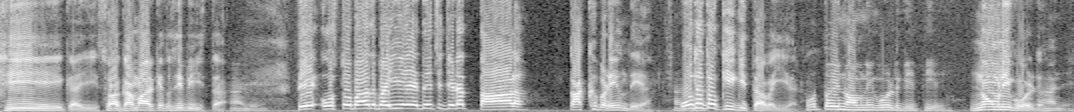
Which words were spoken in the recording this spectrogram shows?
ਠੀਕ ਹੈ ਜੀ ਸੁਹਾਗਾ ਮਾਰ ਕੇ ਤੁਸੀਂ ਬੀਜਤਾ। ਹਾਂਜੀ। ਤੇ ਉਸ ਤੋਂ ਬਾਅਦ ਬਾਈ ਇਹਦੇ ਚ ਜਿਹੜਾ ਤਾਲ ਕੱਖ ਬੜੇ ਹੁੰਦੇ ਆ ਉਹਦੇ ਤੋਂ ਕੀ ਕੀਤਾ ਬਾਈ ਯਾਰ? ਉਹ ਤੋਂ ਹੀ ਨੋਮਨੀ ਗੋਲਡ ਕੀਤੀ ਹੈ ਨੋਮਨੀ 골ਡ ਹਾਂਜੀ।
